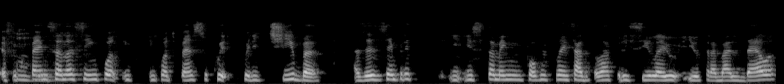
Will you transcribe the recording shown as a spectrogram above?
Eu fico uhum. pensando assim, enquanto, enquanto penso Curitiba, às vezes sempre, isso também um pouco influenciado pela Priscila e o, e o trabalho dela,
